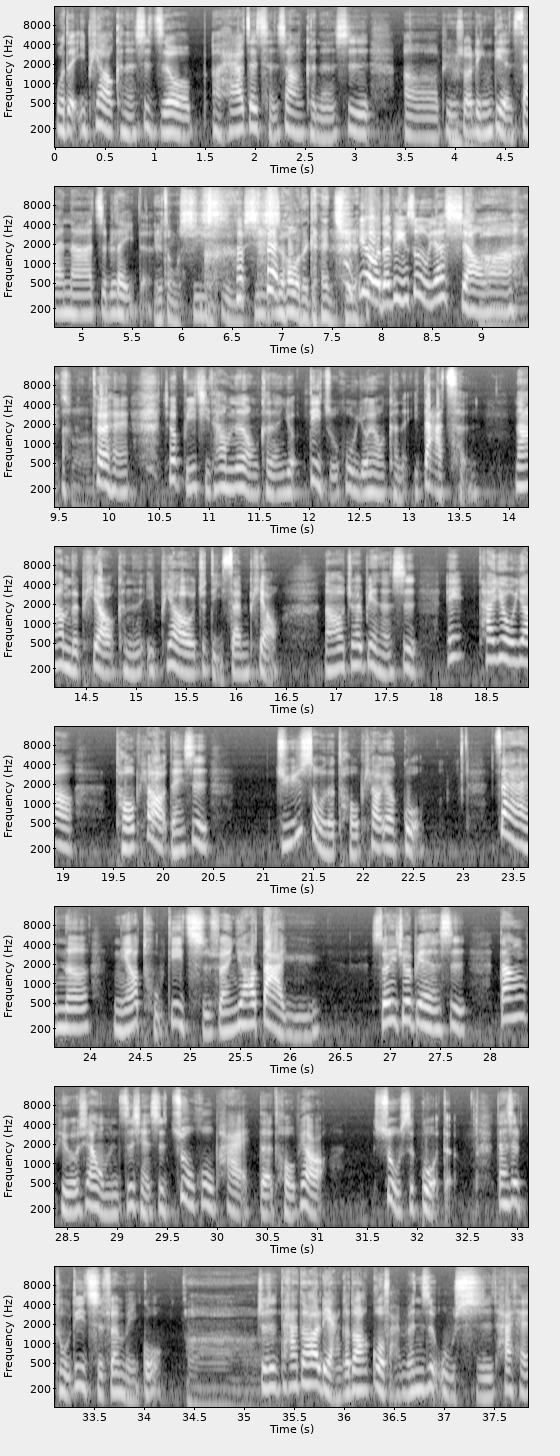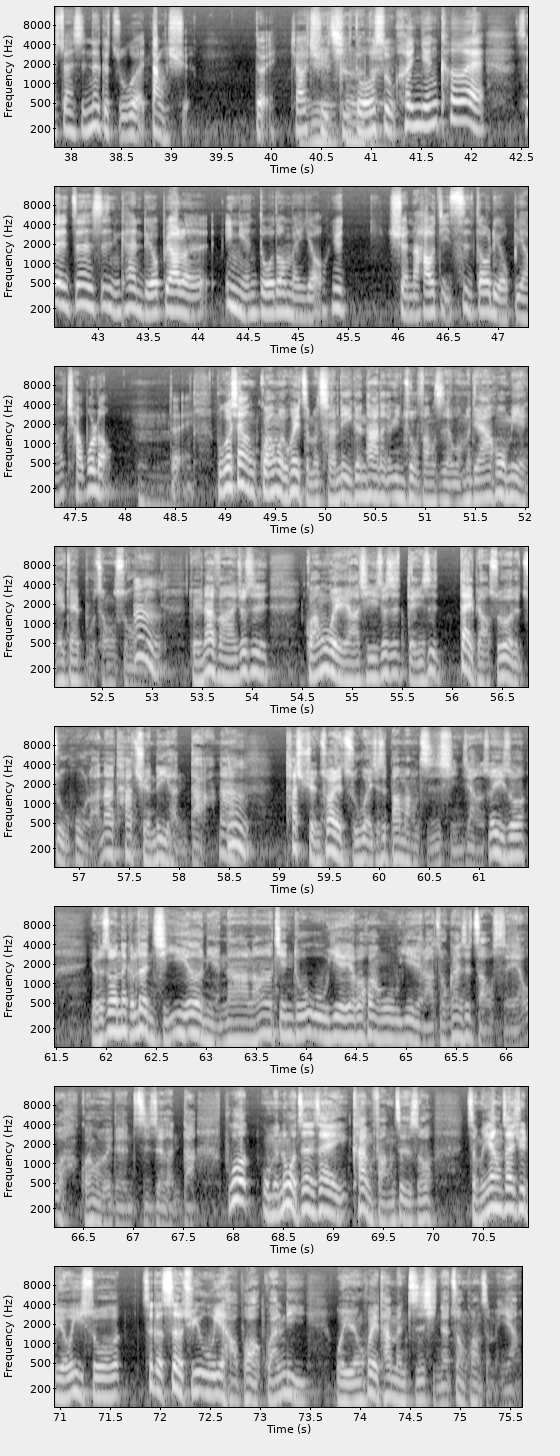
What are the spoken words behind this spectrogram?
我的一票可能是只有呃，还要再乘上，可能是呃，比如说零点三啊之类的，有一种稀释稀释后的感觉。因为我的平数比较小嘛，啊、没错，对，就比起他们那种可能有地主户拥有可能一大层，那他们的票可能一票就抵三票，然后就会变成是，哎，他又要投票，等于是举手的投票要过，再来呢，你要土地持分又要大于。所以就变成是，当比如像我们之前是住户派的投票数是过的，但是土地持分没过啊，就是他都要两个都要过百分之五十，他才算是那个主委当选。对，就要取其多数，很严苛哎、欸。所以真的是你看流标了一年多都没有，因为选了好几次都流标，瞧不拢。对，不过像管委会怎么成立，跟他那个运作方式，我们等下后面也可以再补充说明。嗯，对，那反而就是管委啊，其实就是等于是代表所有的住户了，那他权力很大，那他选出来的主委就是帮忙执行这样。所以说，有的时候那个任期一二年呐、啊，然后监督物业要不要换物业啦，总干事找谁啊？哇，管委会的人职责很大。不过，我们如果真的在看房子的时候，怎么样再去留意说这个社区物业好不好管理？委员会他们执行的状况怎么样？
